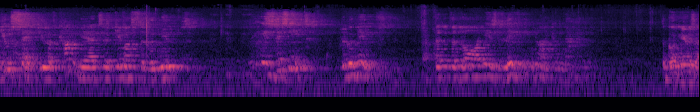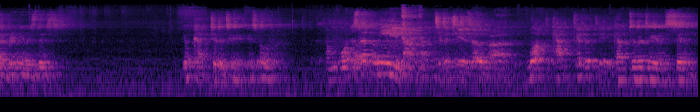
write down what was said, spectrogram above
you said you have come here to give us the good news. Is this it? The good news? That the law is living like a man? The good news I bring you is this. Your captivity is over. And what does that mean? Captivity is over. What captivity? Captivity in sin.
